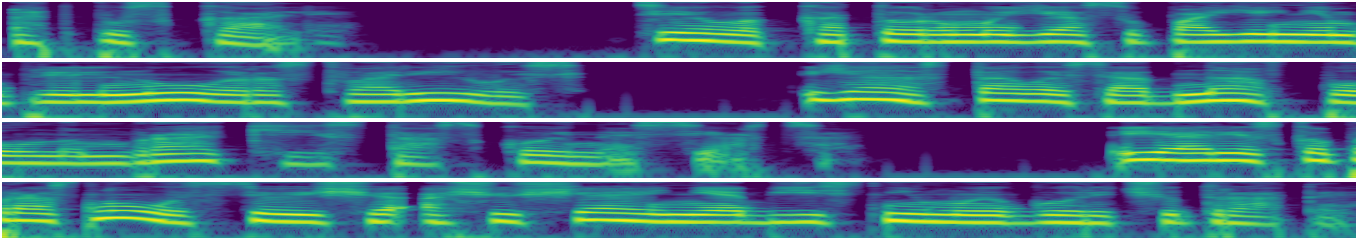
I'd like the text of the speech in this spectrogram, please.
отпускали. Тело, к которому я с упоением прильнула, растворилось. Я осталась одна в полном мраке и с тоской на сердце. Я резко проснулась, все еще ощущая необъяснимую горечь утраты.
